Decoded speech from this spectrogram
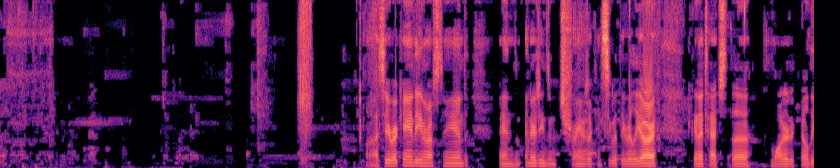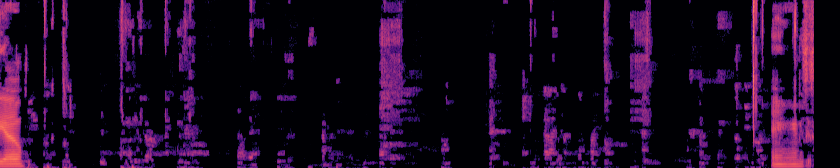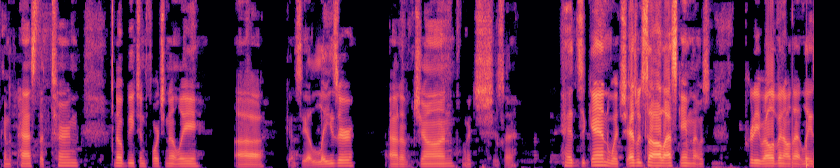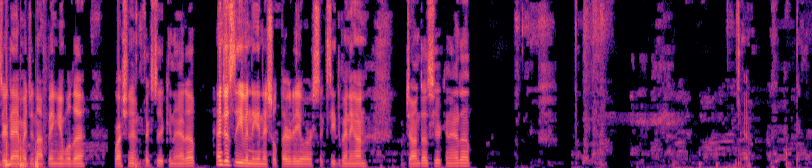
Uh, I see a rare candy in Ross's hand, and some energy and some trainers. I can't see what they really are. Gonna attach the water to Keldeo. And he's just gonna pass the turn. No beach, unfortunately. Uh, gonna see a laser out of John, which is a heads again. Which, as we saw last game, that was pretty relevant. All that laser damage and not being able to rush in and fix it can add up. And just even the initial 30 or 60, depending on what John does here, can add up.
